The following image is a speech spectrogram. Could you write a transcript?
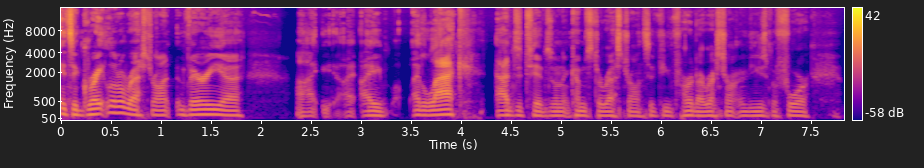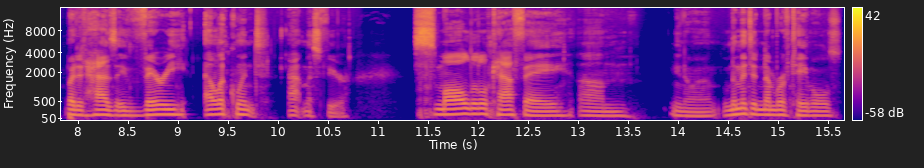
it's a great little restaurant. Very, uh, I, I I lack adjectives when it comes to restaurants. If you've heard our restaurant reviews before, but it has a very eloquent atmosphere. Small little cafe, um, you know, a limited number of tables,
